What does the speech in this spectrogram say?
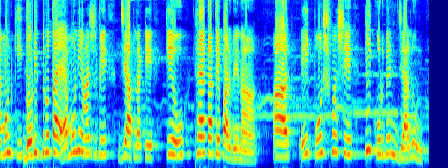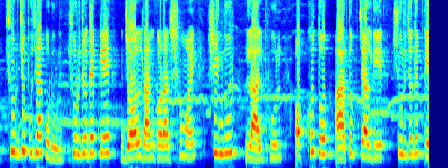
এমনকি দরিদ্রতা এমনই আসবে যে আপনাকে কেউ ঠেকাতে পারবে না। আর এই পৌষ মাসে কি করবেন জানুন? সূর্য পূজা করুন। সূর্যদেবকে জল দান করার সময় সিন্দুর লাল ফুল, অক্ষত আতপ চাল দিয়ে সূর্যদেবকে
